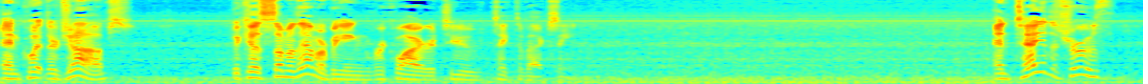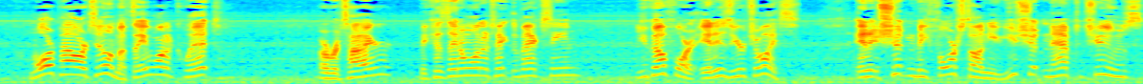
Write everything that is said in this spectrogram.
and quit their jobs because some of them are being required to take the vaccine. And tell you the truth, more power to them. If they want to quit or retire because they don't want to take the vaccine, you go for it. It is your choice. And it shouldn't be forced on you. You shouldn't have to choose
